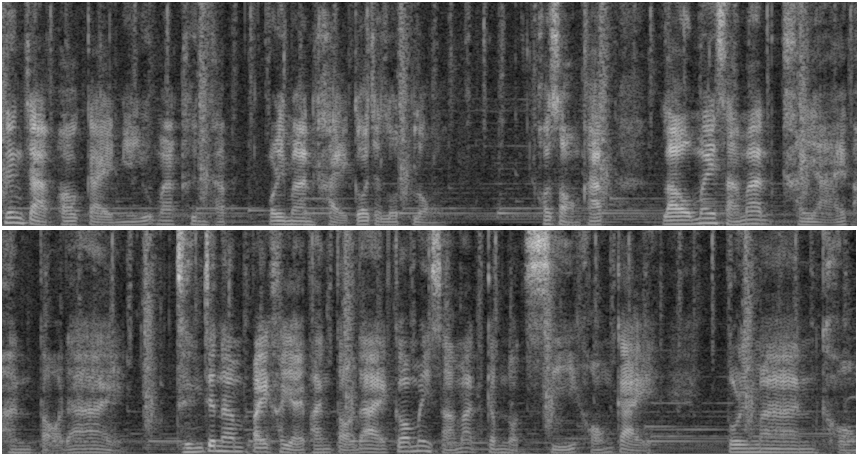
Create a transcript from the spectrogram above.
เนื่องจากพอไก่มีอายุมากขึ้นครับ ปริมาณไข่ก็จะลดลง ข้อ 2 ครับ เราไม่สามารถขยายพันธุ์ต่อได้ ถึงจะนำไปขยายพันธุ์ต่อได้ ก็ไม่สามารถกำหนดสีของไก่ ปริมาณของ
